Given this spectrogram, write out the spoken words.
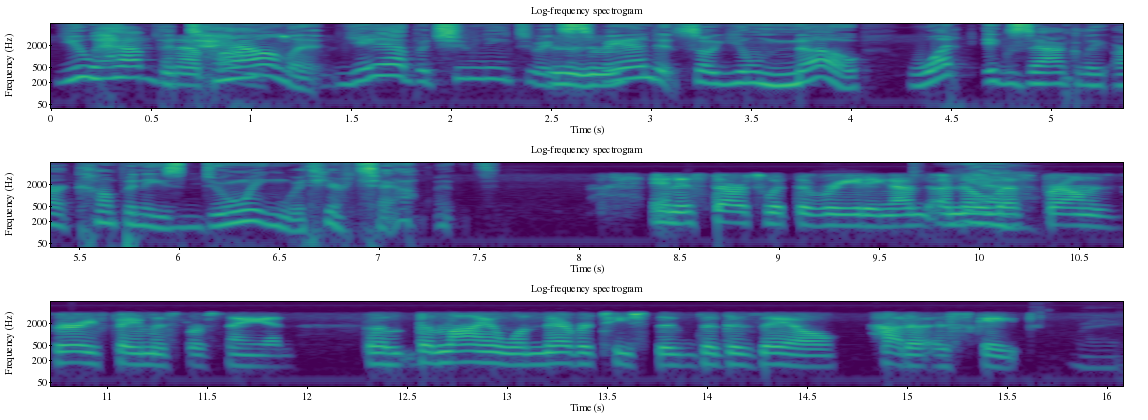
You have the talent, yeah, but you need to mm-hmm. expand it so you'll know what exactly are companies doing with your talent. And it starts with the reading. I, I know Yeah. Les Brown is very famous for saying the the lion will never teach the, the gazelle how to escape. Right.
